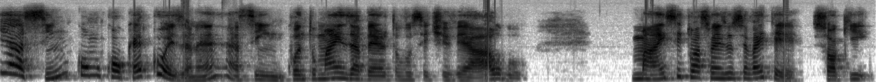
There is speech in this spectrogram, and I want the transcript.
E é assim como qualquer coisa, né? Assim, quanto mais aberto você tiver algo, mais situações você vai ter. Só que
